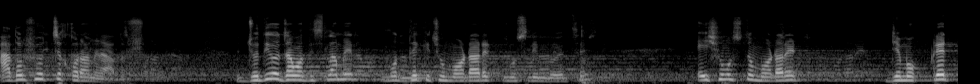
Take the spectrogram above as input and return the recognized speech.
আদর্শ হচ্ছে কোরআনের আদর্শ। যদিও জামাত ইসলামের মধ্যে কিছু মডারেট মুসলিম রয়েছে, এই সমস্ত মডারেট ডেমোক্রেট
